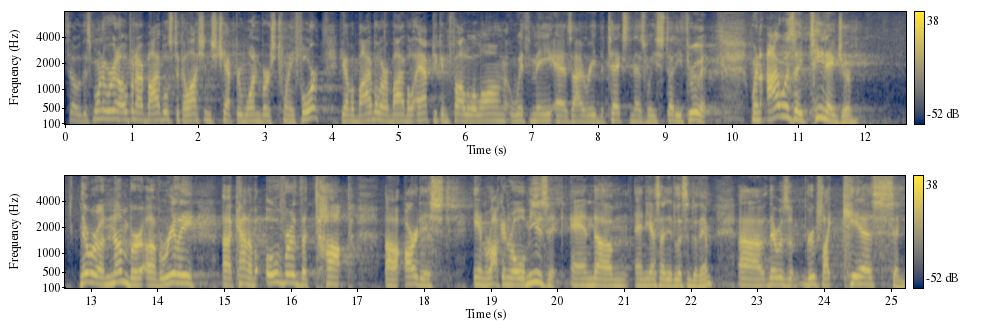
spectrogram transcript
So, this morning we're going to open our Bibles to Colossians chapter 1, verse 24. If you have a Bible or a Bible app, you can follow along with me as I read the text and as we study through it. When I was a teenager, there were a number of really uh, kind of over the top uh, artists in rock and roll music. And, um, and yes, I did listen to them. Uh, there was groups like Kiss, and,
